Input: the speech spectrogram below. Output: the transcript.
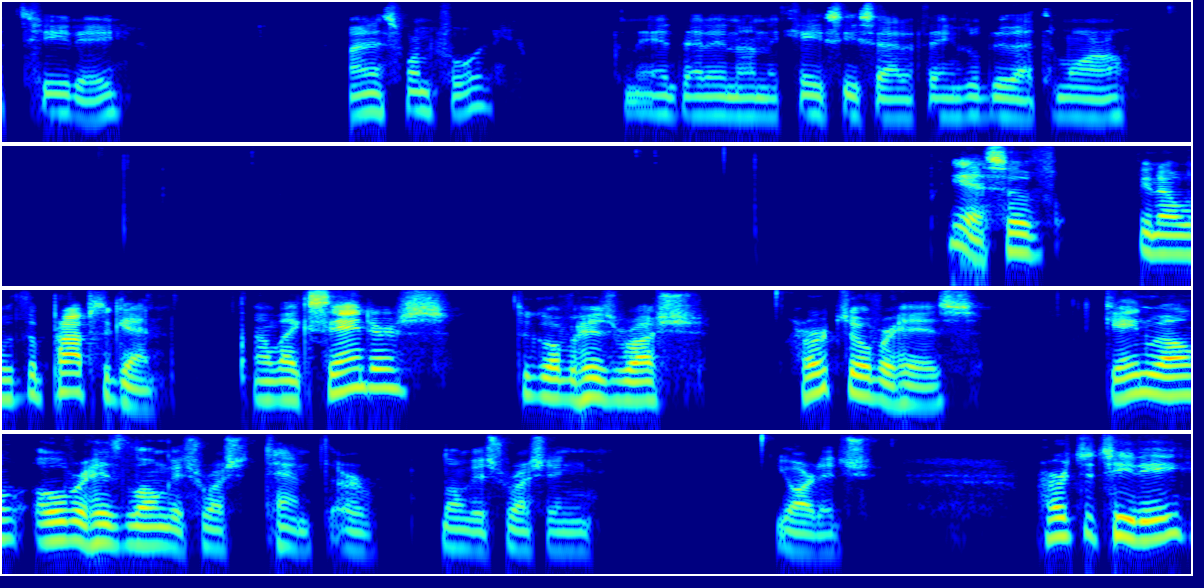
a TD minus 140. Can add that in on the KC side of things. We'll do that tomorrow. Yeah, so if, you know the props again. I like Sanders to go over his rush, Hurts over his, Gainwell over his longest rush attempt or longest rushing yardage. Hurts a TD,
